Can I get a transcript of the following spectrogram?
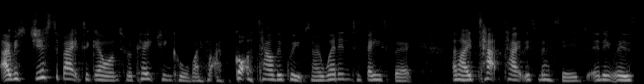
I was just about to go onto a coaching call. I thought I've got to tell the group. So I went into Facebook and I tapped out this message and it was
